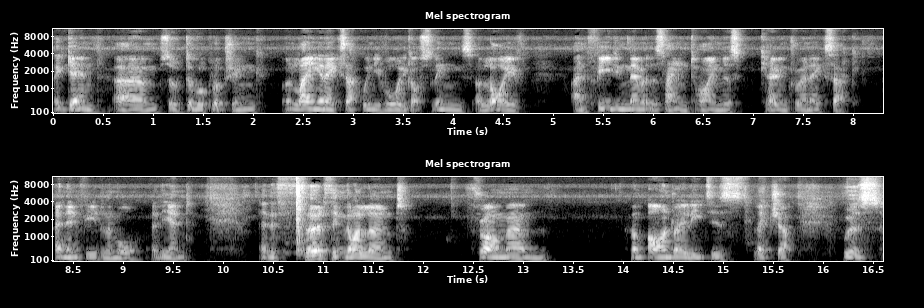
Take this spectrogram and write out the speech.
Again, um, sort of double clutching and laying an egg sac when you've already got slings alive and feeding them at the same time as caring for an egg sac and then feeding them all at the end. And the third thing that I learned from um, from Andre Leitz's lecture was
